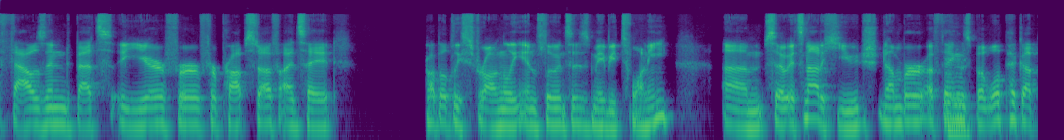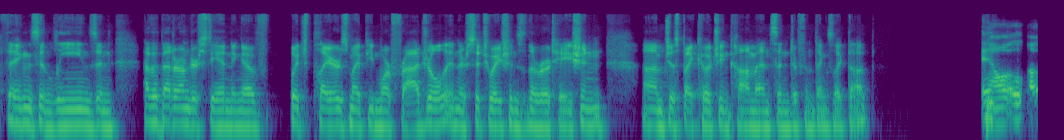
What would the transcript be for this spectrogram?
thousand bets a year for for prop stuff, I'd say it probably strongly influences maybe 20. Um, so it's not a huge number of things, mm-hmm. but we'll pick up things and leans and have a better understanding of which players might be more fragile in their situations in the rotation um, just by coaching comments and different things like that. Now, uh,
